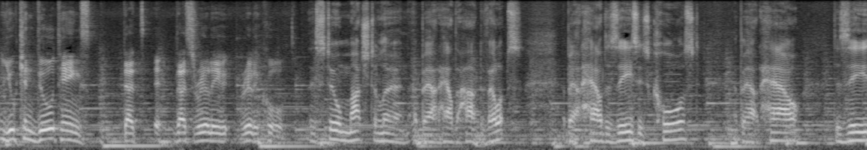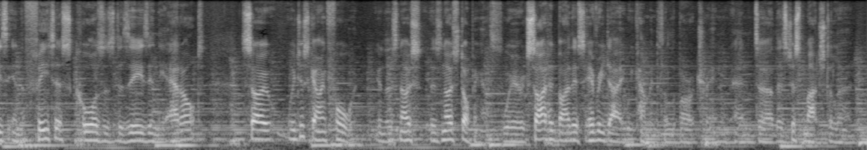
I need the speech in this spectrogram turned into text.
You can do things that that's really really cool. There's still much to learn about how the heart develops, about how disease is caused, about how disease in the fetus causes disease in the adult. So we're just going forward. You know, there's no there's no stopping us. We're excited by this every day we come into the laboratory, and, and uh, there's just much to learn.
